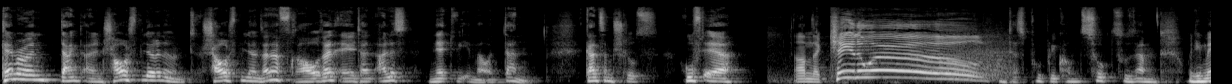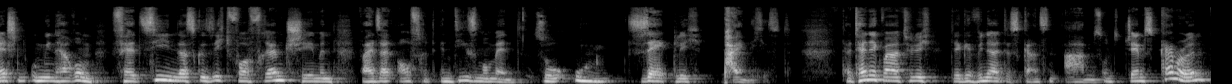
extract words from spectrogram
Cameron dankt allen Schauspielerinnen und Schauspielern, seiner Frau, seinen Eltern, alles nett wie immer. Und dann, ganz am Schluss, ruft er I'm the king of the world! Und das Publikum zuckt zusammen und die Menschen um ihn herum verziehen das Gesicht vor Fremdschämen, weil sein Auftritt in diesem Moment so unsäglich peinlich ist. Titanic war natürlich der Gewinner des ganzen Abends und James Cameron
